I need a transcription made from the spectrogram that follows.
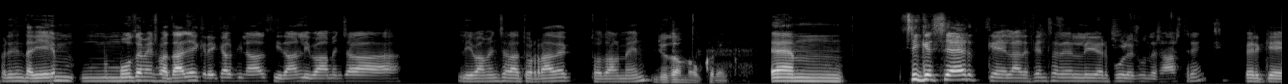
presentaria molta més batalla i crec que al final Zidane li va menjar la, li va menjar la torrada totalment. Jo també ho crec. Um, sí que és cert que la defensa del Liverpool és un desastre, perquè,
